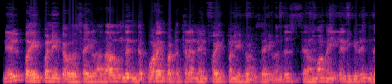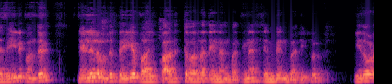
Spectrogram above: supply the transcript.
நெல் பயிர் பண்ணியிருக்க விவசாயிகள் அதாவது வந்து இந்த கோடை பட்டத்துல நெல் பயிர் பண்ணியிருக்க விவசாயிகள் வந்து செம வெயில் அடிக்குது. இந்த வெயிலுக்கு வந்து நெல்லுல வந்து பெரிய பாதிப்பு அடுத்து வர்றது என்னன்னு பாத்தீங்கன்னா செம்பின் பாதிப்பு. இதோட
